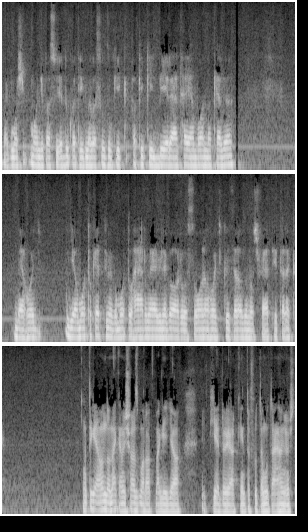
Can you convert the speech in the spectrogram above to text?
meg most mondjuk azt, hogy a Ducati meg a suzuki akik így bérelt helyen vannak elő, de hogy ugye a Moto2 meg a Moto3 elvileg arról szólna, hogy közel azonos feltételek. Hát igen, mondom, nekem is az maradt meg így, a, így kérdőjelként a futam után, hogy most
